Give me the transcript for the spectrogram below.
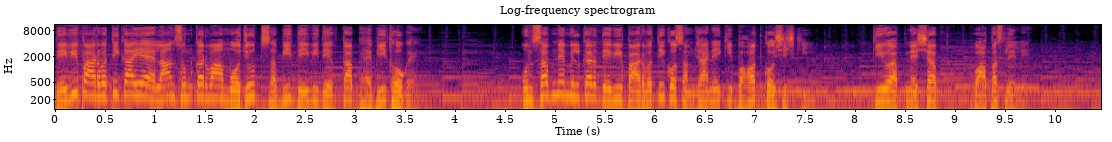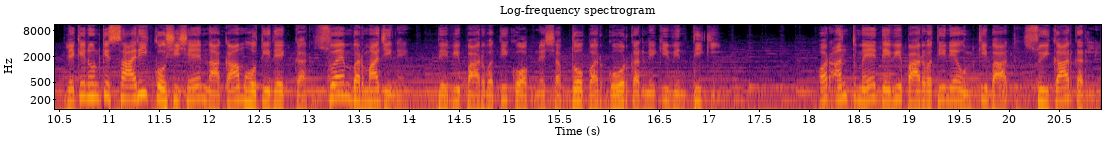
देवी पार्वती का यह ऐलान सुनकर वहाँ मौजूद सभी देवी देवता भयभीत हो गए। उन सबने मिलकर देवी पार्वती को समझाने की बहुत कोशिश की कि वे अपने शब्द वापस ले लें। लेकिन उनकी सारी कोशिशें नाकाम होती देखकर स्वयं ब्रह्मा जी ने देवी पार्वती को अपने शब्दों पर गौर करने की विनती की और अंत में देवी पार्वती ने उनकी बात स्वीकार कर ली।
